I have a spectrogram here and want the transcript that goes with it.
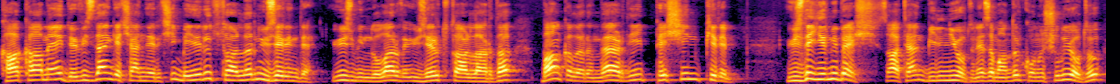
KKM'ye dövizden geçenler için belirli tutarların üzerinde. 100 bin dolar ve üzeri tutarlarda bankaların verdiği peşin prim. %25 zaten biliniyordu. Ne zamandır konuşuluyordu.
